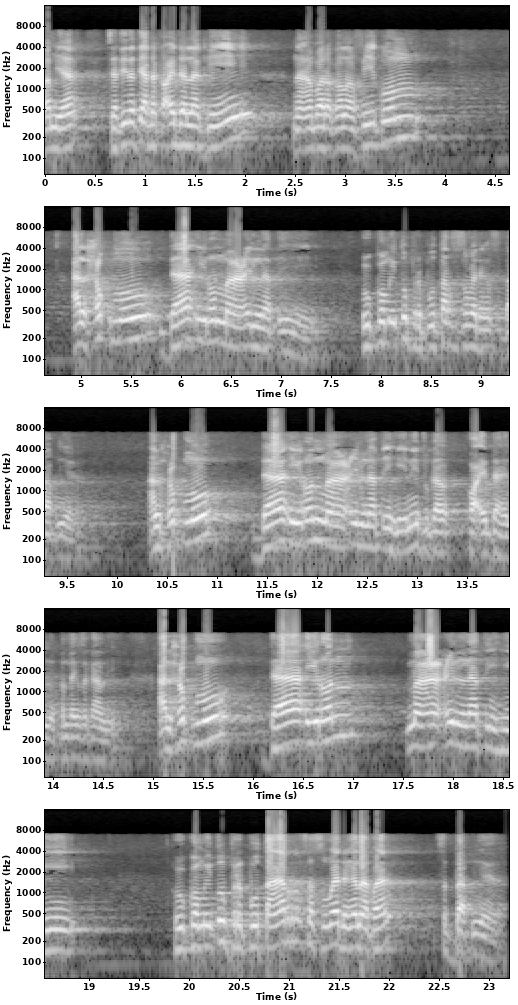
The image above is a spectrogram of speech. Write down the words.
Paham ya? Jadi nanti ada kaidah lagi. Nah, barakallahu fikum. Al-hukmu da'irun ma'illatihi. Hukum itu berputar sesuai dengan sebabnya. Al-hukmu dairun ma'illatihi. Ini juga kaidah ini penting sekali. Al-hukmu dairun ma'illatihi. Hukum itu berputar sesuai dengan apa? Sebabnya.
